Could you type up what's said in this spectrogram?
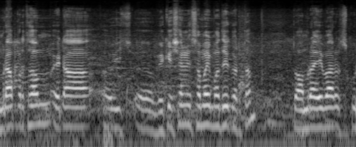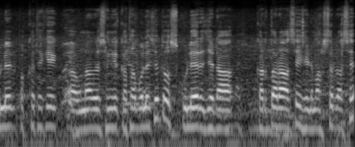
আমরা প্রথম এটা ওই ভেকেশনের সময় মধ্যে করতাম। তো আমরা এবার স্কুলের পক্ষ থেকে ওনাদের সঙ্গে কথা বলেছে। তো স্কুলের যেটা কর্তারা আছে হেডমাস্টার আছে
